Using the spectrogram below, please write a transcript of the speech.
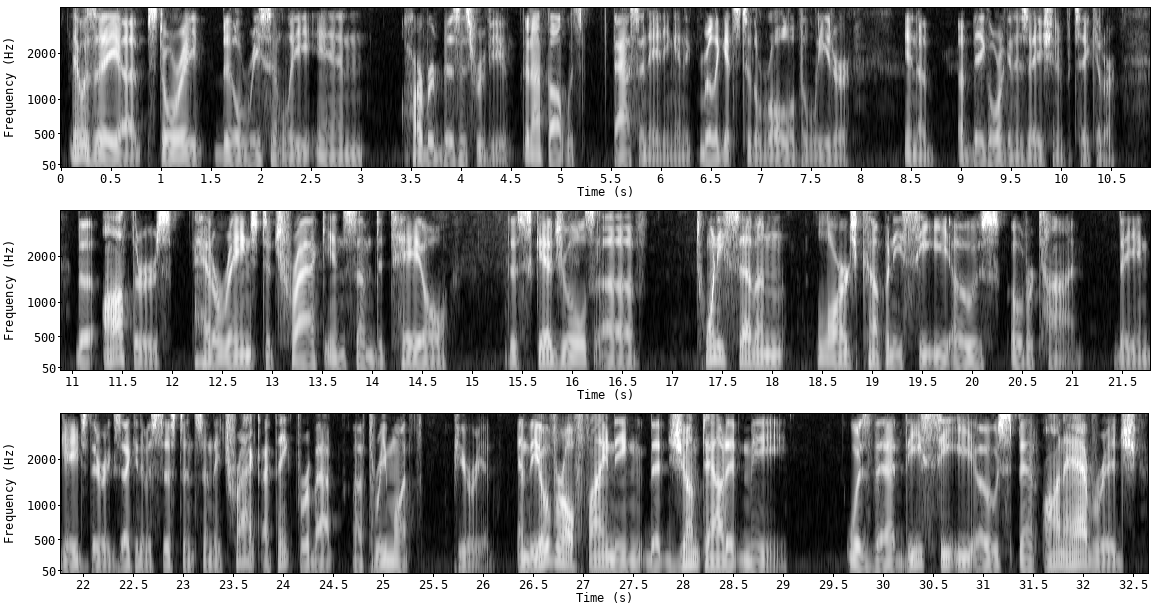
There was a uh, story, Bill, recently in Harvard Business Review that I thought was fascinating, and it really gets to the role of the leader in a, a big organization in particular. The authors had arranged to track in some detail the schedules of 27 large company CEOs over time. They engaged their executive assistants and they tracked, I think, for about a three month period. And the overall finding that jumped out at me was that these CEOs spent, on average,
